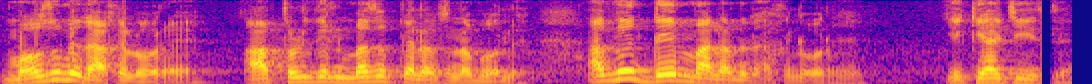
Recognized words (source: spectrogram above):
موضوع میں داخل ہو رہے ہیں آپ تھوڑی دیر مذہب کا لفظ نہ بولیں۔ اب وہ دیم مالا میں داخل ہو رہے ہیں یہ کیا چیز ہے؟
